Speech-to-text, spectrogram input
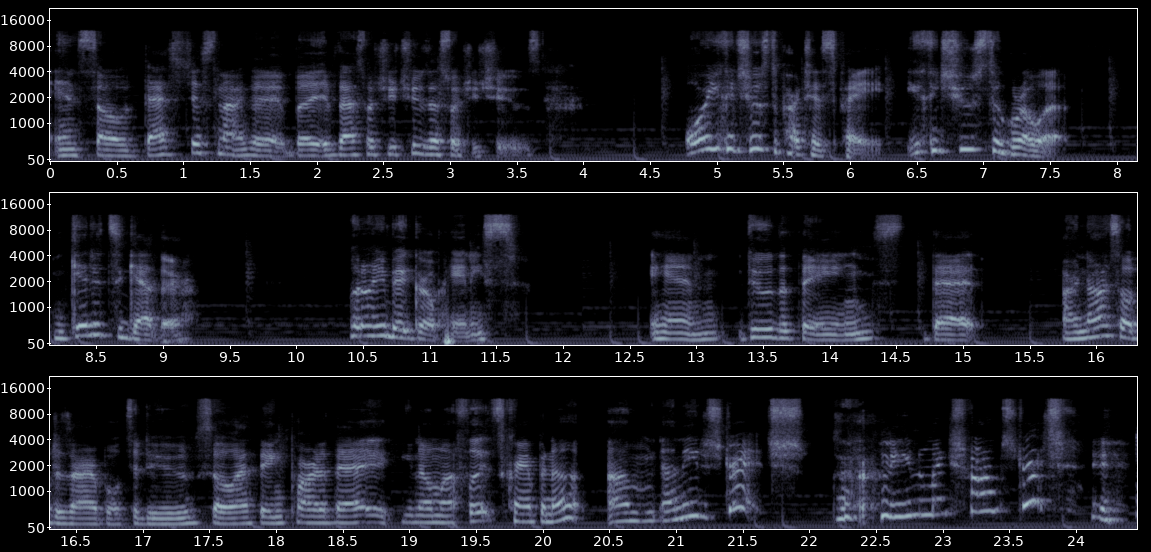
And so that's just not good. But if that's what you choose, that's what you choose. Or you can choose to participate. You can choose to grow up, get it together, put on your big girl panties, and do the things that are not so desirable to do. So I think part of that, you know, my foot's cramping up. Um, I need to stretch. I need to make sure I'm stretching.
